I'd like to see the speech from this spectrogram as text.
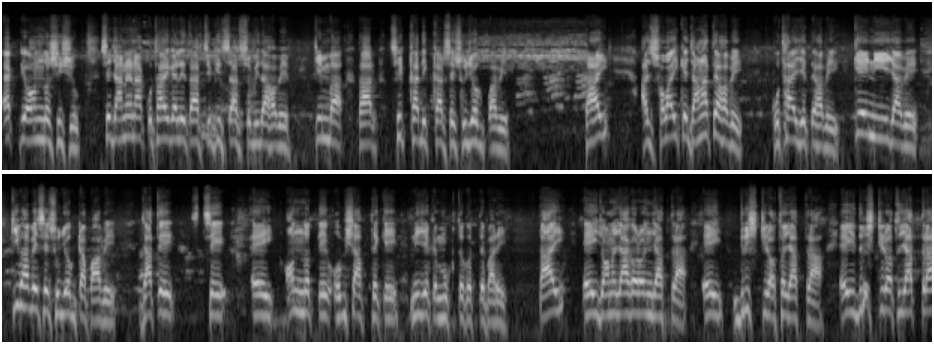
একটি অন্ধ শিশু। সে জানে না কোথায় গেলে তার চিকিৎসার সুবিধা হবে কিংবা তার শিক্ষা দীক্ষার সে সুযোগ পাবে। তাই আজ সবাইকে জানাতে হবে কোথায় যেতে হবে? কে নিয়ে যাবে? কীভাবে সে সুযোগটা পাবে? যাতে সে এই অন্ধত্বের অভিশাপ থেকে নিজেকে মুক্ত করতে পারে। তাই এই জনজাগরণ যাত্রা, এই দৃষ্টি রথযাত্রা এই দৃষ্টি রথযাত্রা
